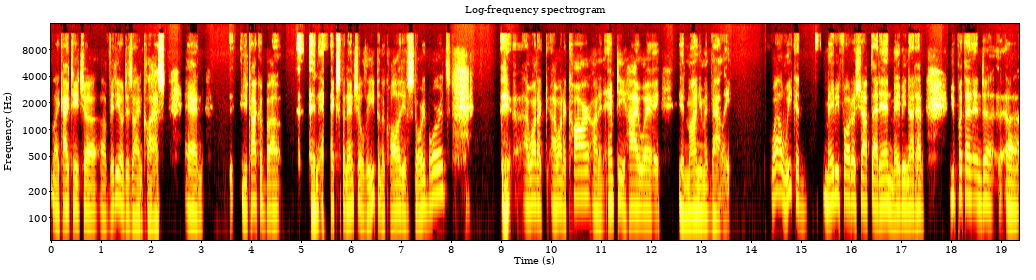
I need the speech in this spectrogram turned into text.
like I teach a, a video design class and you talk about an exponential leap in the quality of storyboards I want a I want a car on an empty highway in Monument Valley. Well, we could maybe Photoshop that in, maybe not have. You put that into uh,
